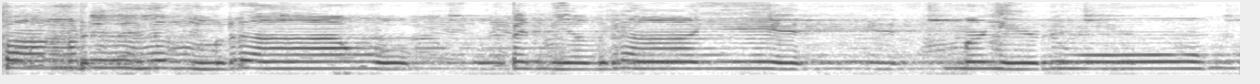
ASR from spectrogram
ฟังเรื่องราว เป็นอย่างไร ไม่รู้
